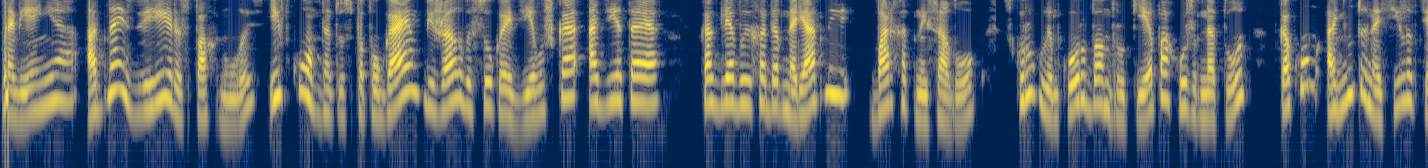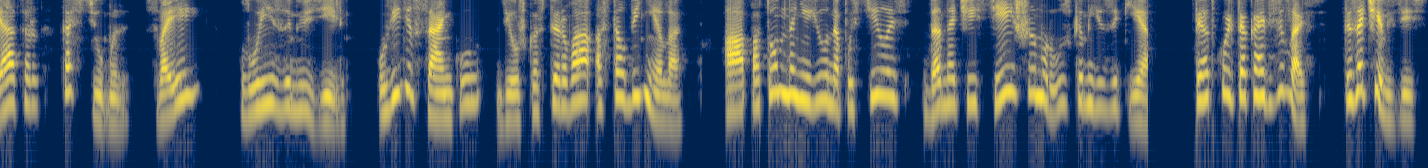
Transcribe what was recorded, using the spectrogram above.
Мгновение одна из дверей распахнулась, и в комнату с попугаем бежала высокая девушка, одетая, как для выхода, в нарядный бархатный салоп с круглым коробом в руке, похожим на тот, в каком Анюта носила в театр костюмы своей Луизы Мюзиль. Увидев Саньку, девушка сперва остолбенела, а потом на нее напустилась да на чистейшем русском языке. «Ты отколь такая взялась? Ты зачем здесь?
